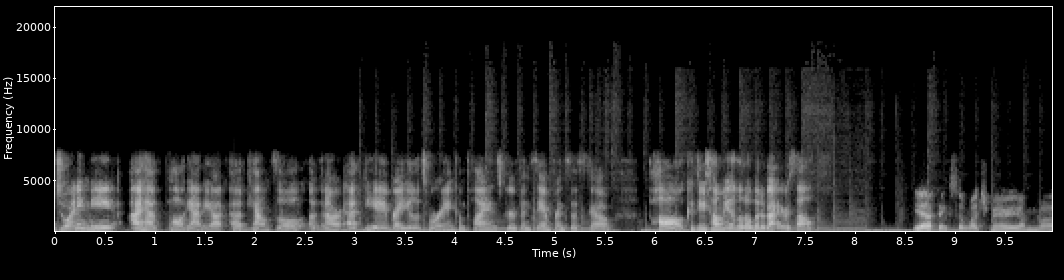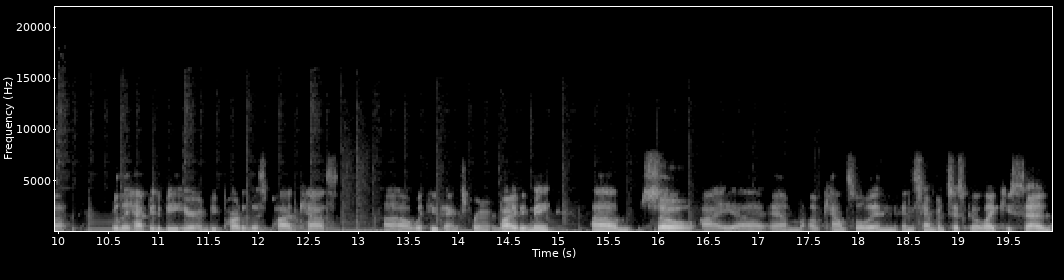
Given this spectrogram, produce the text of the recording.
Joining me, I have Paul Gadiock of counsel in our FDA Regulatory and Compliance Group in San Francisco. Paul, could you tell me a little bit about yourself? Yeah, thanks so much, Mary. I'm uh, really happy to be here and be part of this podcast uh, with you. Thanks for inviting me. Um, so, I uh, am of counsel in, in San Francisco, like you said.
